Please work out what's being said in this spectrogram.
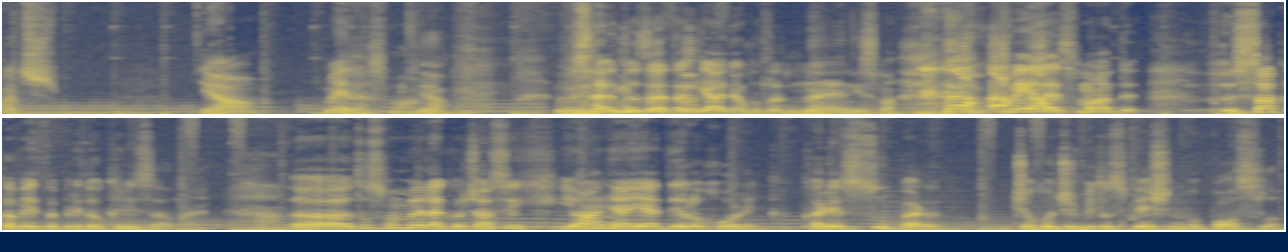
pač. Ja, imeli smo. Ja. Zdaj, da zdaj tako Janja hodila, ne, nismo. Imeli smo, da- vsaka vez, da pride v krizo. Uh, tu smo imeli, ko včasih Janja je deloholik, kar je super, če hočeš biti uspešen v poslu.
